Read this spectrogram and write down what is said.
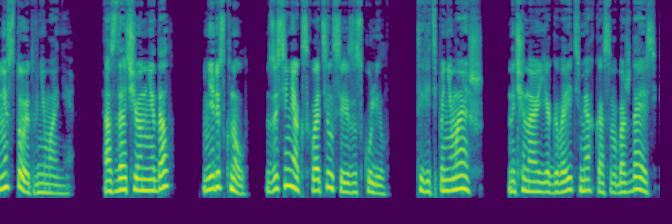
Не стоит внимания. А сдачи он не дал? Не рискнул. За синяк схватился и заскулил. Ты ведь понимаешь? Начинаю я говорить, мягко освобождаясь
